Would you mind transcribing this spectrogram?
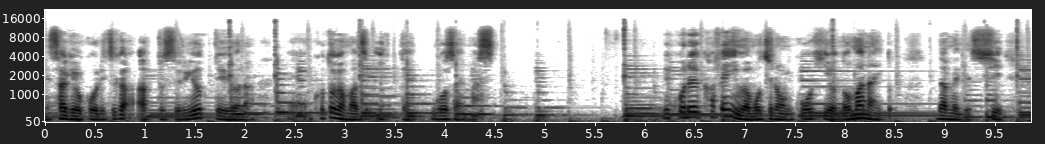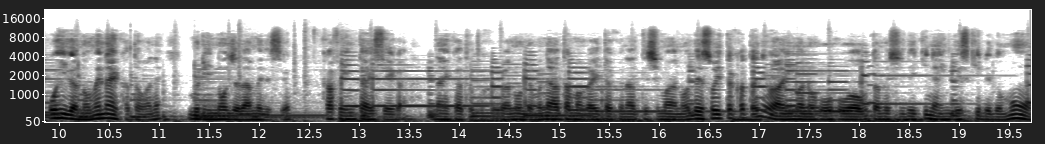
え作業効率がアップするよっていうようなことがまず1点ございます。でこれカフェインはもちろんコーヒーを飲まないとダメですしコーヒーが飲めない方はね無理に飲んじゃダメですよカフェイン耐性がない方とかが飲んでもね頭が痛くなってしまうのでそういった方には今の方法はお試しできないんですけれども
